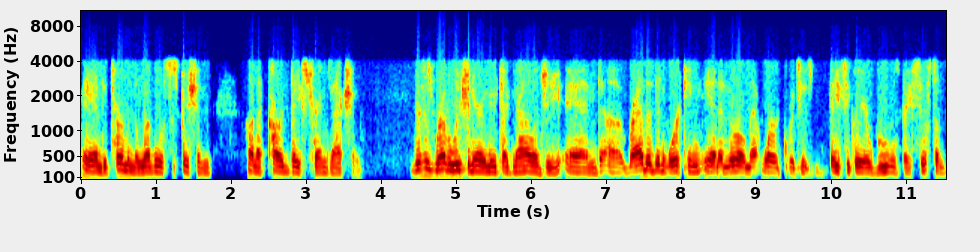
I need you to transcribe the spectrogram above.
and determine the level of suspicion on a card based transaction. This is revolutionary new technology, and uh, rather than working in a neural network, which is basically a rules based system,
